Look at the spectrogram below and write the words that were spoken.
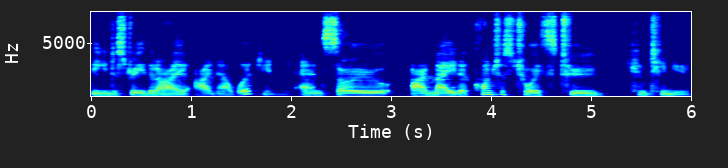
the industry that I, I now work in. And so I made a conscious choice to continue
